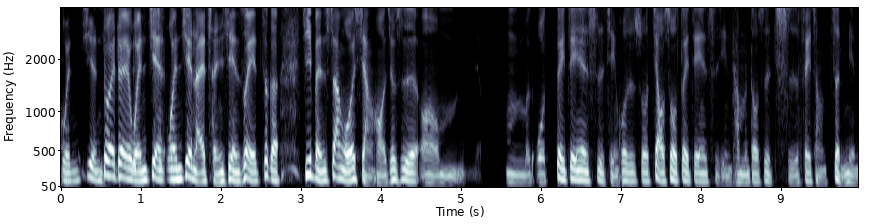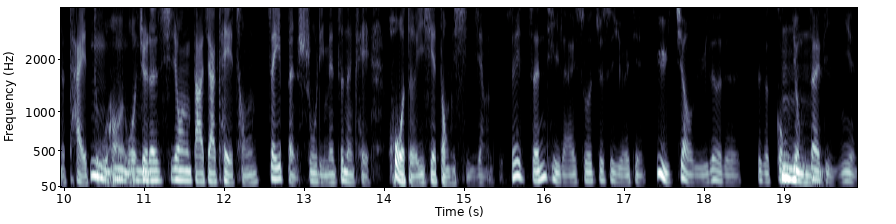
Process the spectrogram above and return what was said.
文件，对对文件文件来呈现，所以这个基本上我想哈，就是嗯。嗯，我对这件事情，或者说教授对这件事情，他们都是持非常正面的态度哈。我觉得希望大家可以从这一本书里面，真的可以获得一些东西，这样子。所以整体来说，就是有一点寓教于乐的这个功用在里面。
